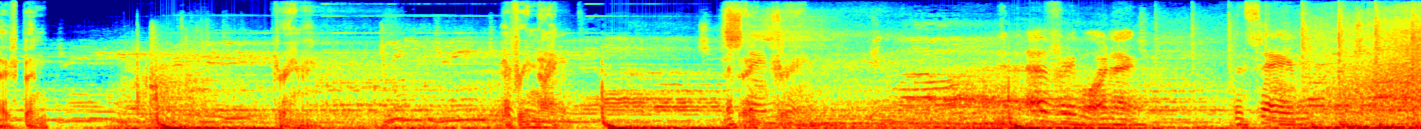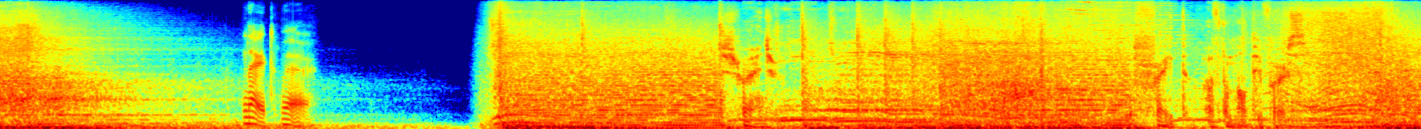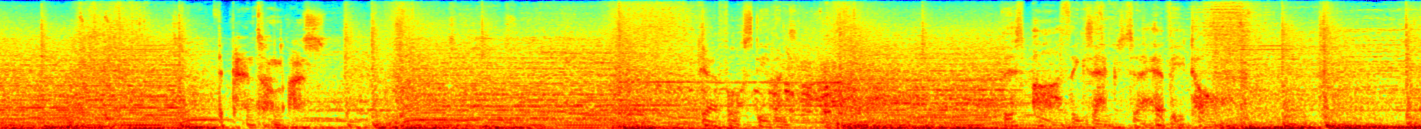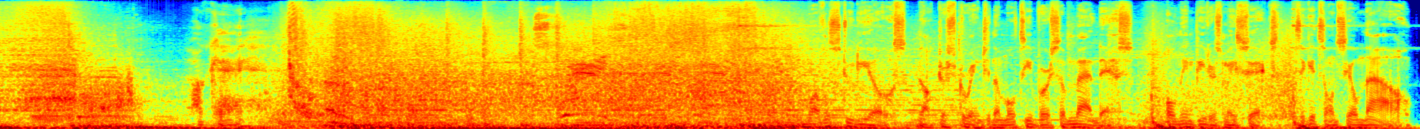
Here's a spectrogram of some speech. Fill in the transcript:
I've been dreaming. Every night, the, The same, same dream. And every morning, the same nightmare. Stranger. On us. Careful, Stephen. This path exacts a heavy toll. Okay. Marvel Studios, Doctor Strange in the Multiverse of Madness. Only in theaters May 6th. Tickets on sale now.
